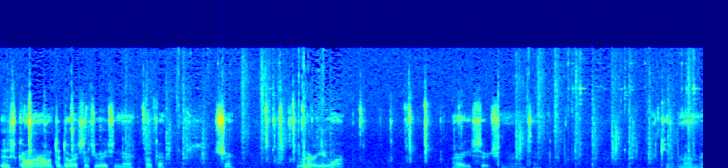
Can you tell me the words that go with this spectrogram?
What is going on with the door situation there? Okay. Sure. Whatever you want. I already searched in there, I think. I can't remember.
